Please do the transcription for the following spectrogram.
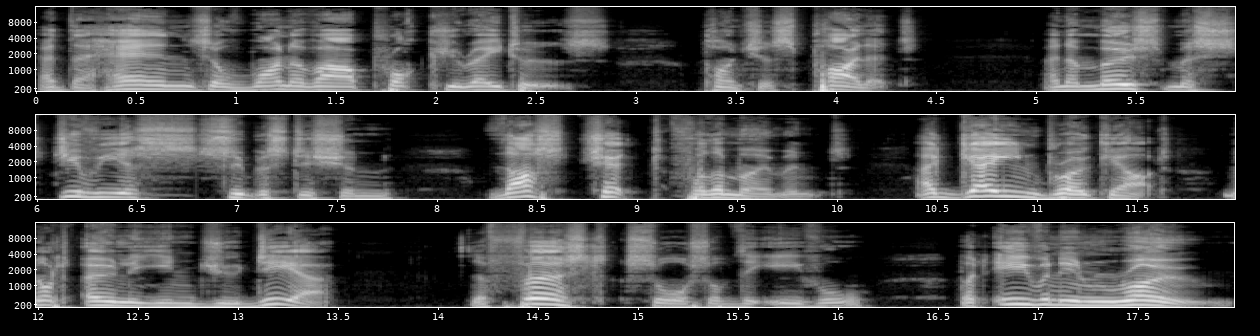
at the hands of one of our procurators, Pontius Pilate, and a most mischievous superstition, thus checked for the moment, again broke out not only in Judea, the first source of the evil, but even in Rome,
